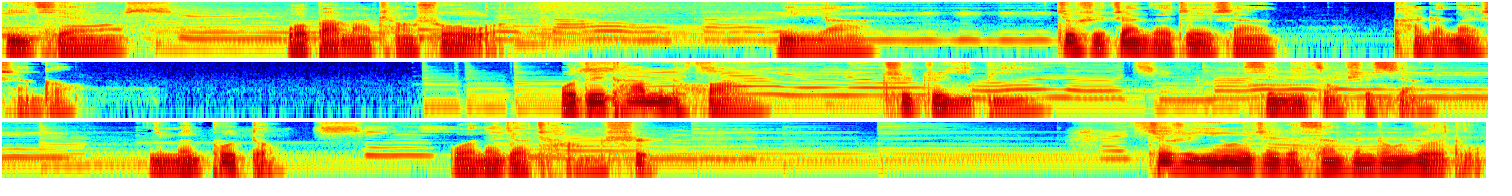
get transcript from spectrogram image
以前我爸妈常说我，你呀，就是站在这山看着那山高。我对他们的话嗤之以鼻，心里总是想，你们不懂，我那叫尝试。就是因为这个三分钟热度，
